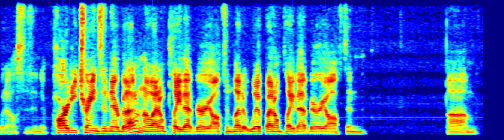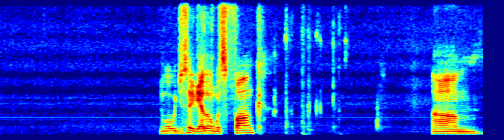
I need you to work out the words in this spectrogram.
what else is in there? Party Trains in there, but I don't know. I don't play that very often. Let It Whip. I don't play that very often. Um, and what would you say? The other one was Funk. Um,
